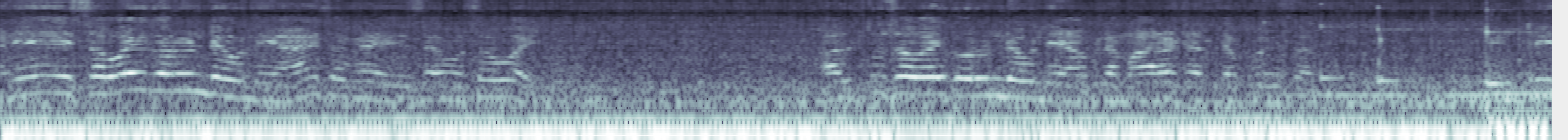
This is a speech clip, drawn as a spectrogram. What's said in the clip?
आणि सवय करून ठेवली आहे सगळे सव- सवय. फालतू सवय करून ठेवली आहे आपल्या महाराष्ट्रातल्या पोलिसांनी. एंट्री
